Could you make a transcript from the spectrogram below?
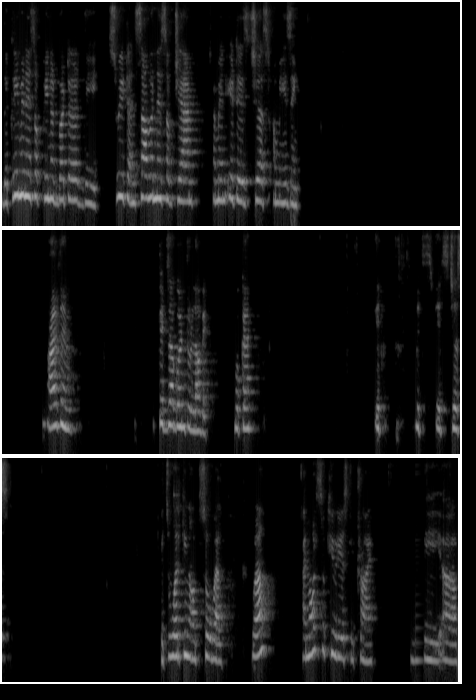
the creaminess of peanut butter, the sweet and sourness of jam. I mean, it is just amazing. I think kids are going to love it. Okay. It it's it's just it's working out so well. Well, I'm also curious to try the uh,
